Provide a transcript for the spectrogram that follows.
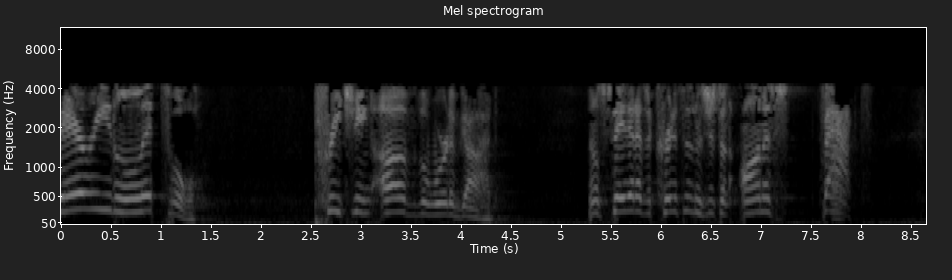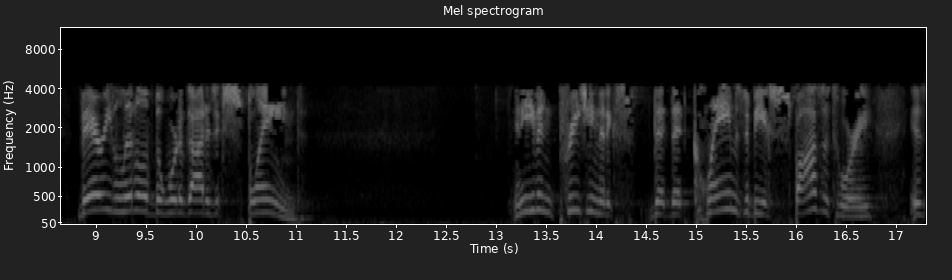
very little preaching of the Word of God. I don't say that as a criticism, it's just an honest fact. Very little of the Word of God is explained. And even preaching that, that, that claims to be expository is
